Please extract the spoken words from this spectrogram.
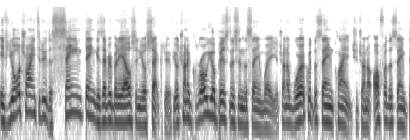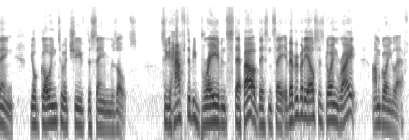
if you're trying to do the same thing as everybody else in your sector, if you're trying to grow your business in the same way, you're trying to work with the same clients, you're trying to offer the same thing, you're going to achieve the same results. So you have to be brave and step out of this and say, if everybody else is going right, I'm going left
